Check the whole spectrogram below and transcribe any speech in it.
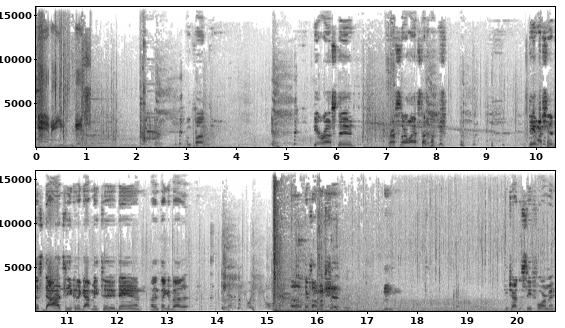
Damn it, you bitch. I'm fucked. Get Russ, dude. Russ is our last time. Damn, I should have just died so you could have got me too. Damn, I didn't think about it. Enemy UAV overhead. Oh, there's all my shit. he tried to see for me.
